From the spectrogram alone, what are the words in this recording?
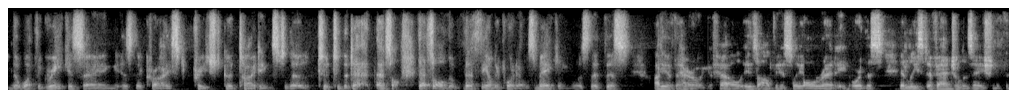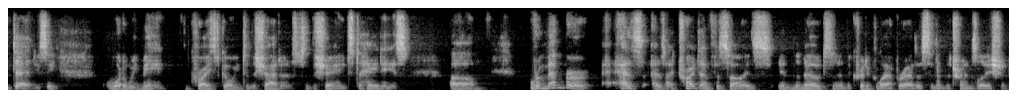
that what the Greek is saying is that Christ preached good tidings to the to, to the dead. That's all. That's all. The, that's the only point I was making was that this idea of the harrowing of hell is obviously already, or this at least evangelization of the dead. You see, what do we mean? Christ going to the shadows, to the shades, to Hades. Um, remember, as as I tried to emphasize in the notes and in the critical apparatus and in the translation,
